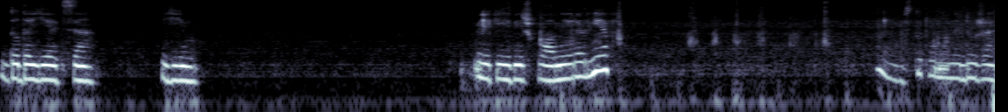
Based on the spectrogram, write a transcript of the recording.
додається їм якийсь більш плавний рельєф. Ну, Ось тут воно не дуже.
